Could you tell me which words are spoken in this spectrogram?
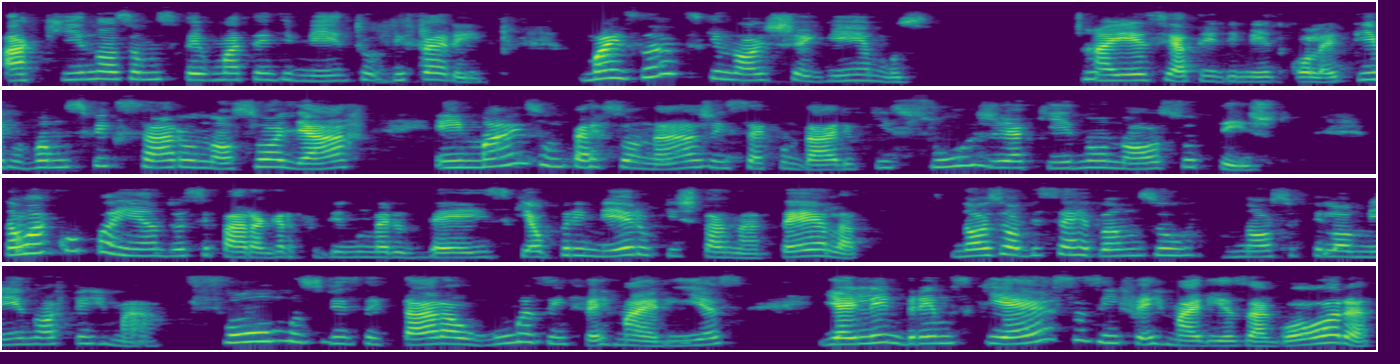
Aqui nós vamos ter um atendimento diferente. Mas antes que nós cheguemos a esse atendimento coletivo, vamos fixar o nosso olhar em mais um personagem secundário que surge aqui no nosso texto. Então, acompanhando esse parágrafo de número 10, que é o primeiro que está na tela, nós observamos o nosso Filomeno afirmar: fomos visitar algumas enfermarias, e aí lembremos que essas enfermarias agora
